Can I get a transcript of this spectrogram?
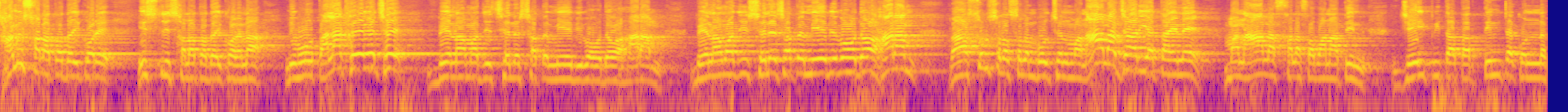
স্বামী সালাত আদায় করে, স্ত্রী সালাত আদায় করে না, বিবাহ তালাক হয়ে গেছে। বেনামাজি ছেলের সাথে মেয়ে বিবাহ দেওয়া হারাম। বেনামাজি ছেলের সাথে মেয়ে বিবাহ দেওয়া হারাম। রাসুল সাল্লাহ সাল্লাম বলছেন, মান আলা জারিয়া তাইনে মান আলা সালাসা বানাতিন। যেই পিতা তার তিনটা কন্যা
